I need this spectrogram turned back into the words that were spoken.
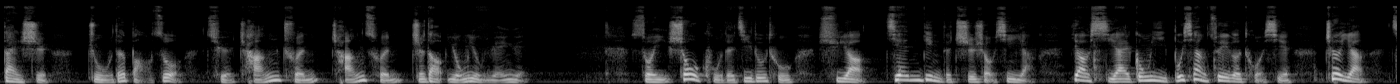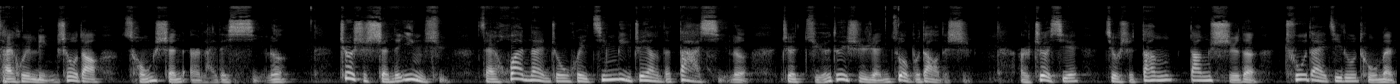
但是。主的宝座却长存长存，直到永永远远。所以，受苦的基督徒需要坚定的持守信仰，要喜爱公义，不向罪恶妥协，这样才会领受到从神而来的喜乐。这是神的应许，在患难中会经历这样的大喜乐，这绝对是人做不到的事。而这些就是当当时的初代基督徒们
